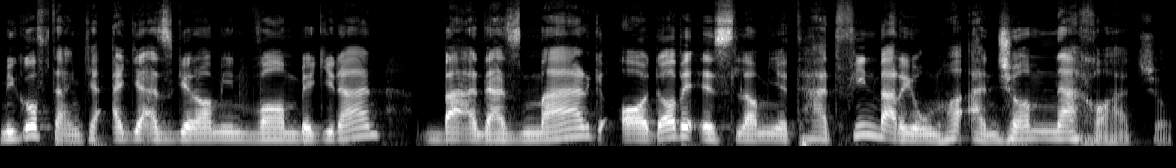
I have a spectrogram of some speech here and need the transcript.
می‌گفتند که اگه از گرامین وام بگیرن بعد از مرگ آداب اسلامی تدفین برای اونها انجام نخواهد شد.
